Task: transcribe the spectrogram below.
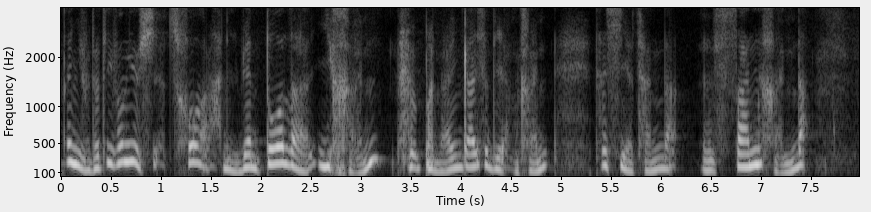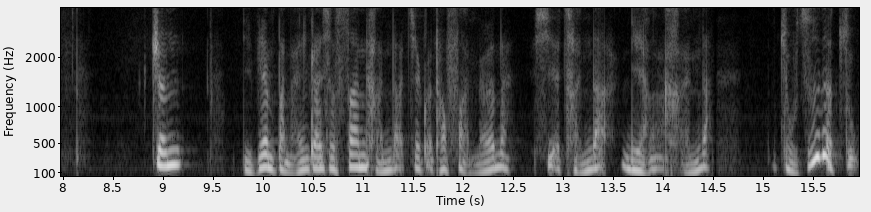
但有的地方又写错了，里面多了一横，本来应该是两横，他写成了呃三横的。真里面本来应该是三横的，结果他反而呢写成了两横的。组织的组。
